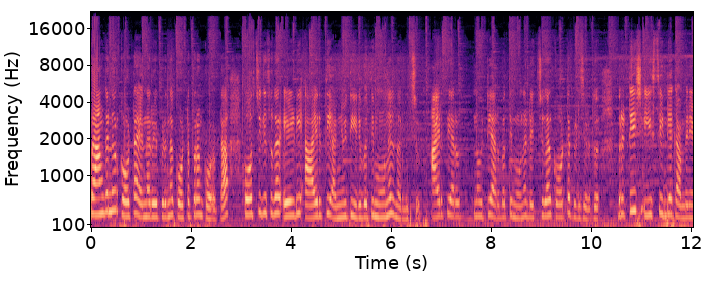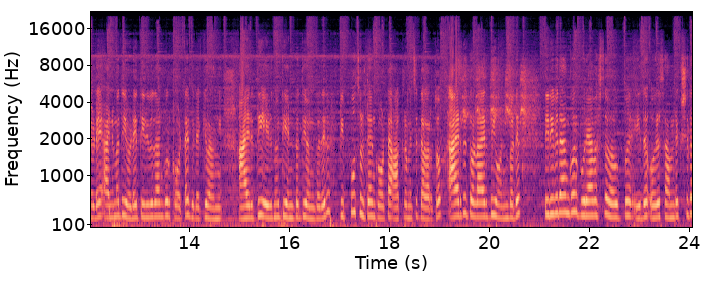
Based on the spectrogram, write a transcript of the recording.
ക്രാങ്കന്നൂർ കോട്ട എന്നറിയപ്പെടുന്ന കോട്ടപ്പുറം കോട്ട പോർച്ചുഗീസുകാർ എ ഡി ആയിരത്തി അഞ്ഞൂറ്റി ഇരുപത്തി മൂന്നിൽ നിർമ്മിച്ചു. ആയിരത്തി അറുന്നൂറ്റി അറുപത്തി മൂന്ന് ഡച്ചുകാർ കോട്ട പിടിച്ചെടുത്തു. ബ്രിട്ടീഷ് ഈസ്റ്റ് ഇന്ത്യ കമ്പനിയുടെ അനുമതിയോടെ തിരുവിതാംകൂർ കോട്ട വിലയ്ക്ക് വാങ്ങി. ആയിരത്തി എഴുന്നൂറ്റി എൺപത്തി ഒൻപതിൽ ടിപ്പു സുൽത്താൻ കോട്ട ആക്രമിച്ച് തകർത്തു. ആയിരത്തി തൊള്ളായിരത്തി ഒൻപതിൽ തിരുവിതാംകൂർ പുരാവസ്തു വകുപ്പ് ഇത് ഒരു സംരക്ഷിത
